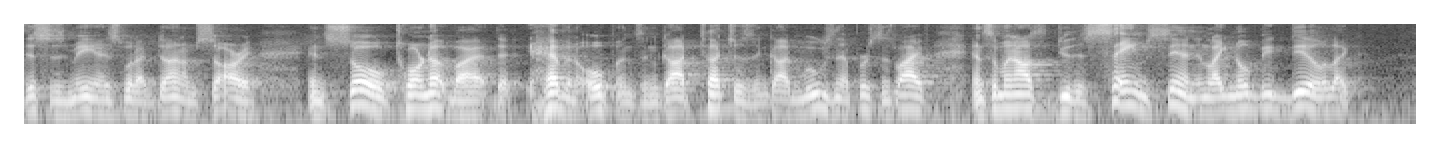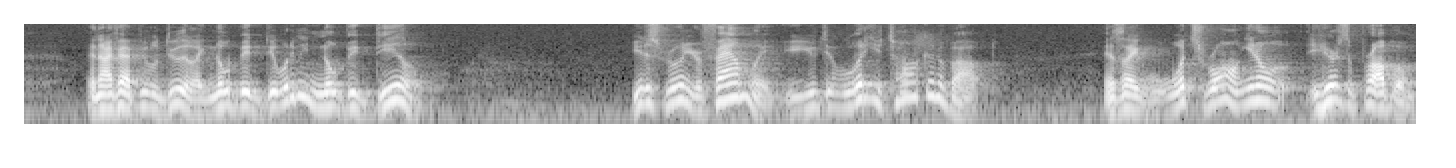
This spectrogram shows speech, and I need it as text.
this is me, and this is what I've done, I'm sorry. And so torn up by it that heaven opens and God touches and God moves in that person's life, and someone else do the same sin and like no big deal. Like, and I've had people do that, like no big deal. What do you mean no big deal? You just ruined your family. You, you, what are you talking about? It's like, what's wrong? You know, here's the problem.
